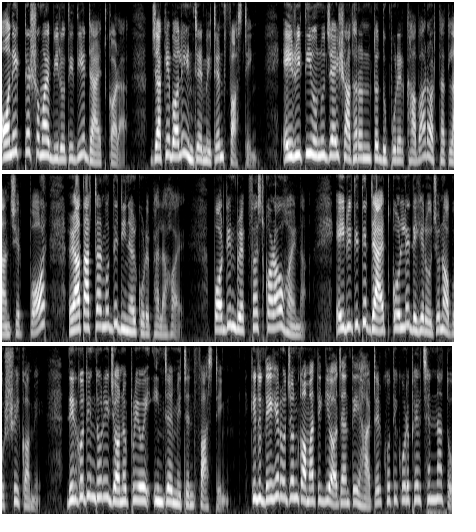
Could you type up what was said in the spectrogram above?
অনেকটা সময় বিরতি দিয়ে ডায়েট করা, যাকে বলে ইন্টারমিটেন্ট ফাস্টিং এই রীতি অনুযায়ী সাধারণত দুপুরের খাবার অর্থাৎ লাঞ্চের পর রাত আটটার মধ্যে ডিনার করে ফেলা হয়। পরদিন ব্রেকফাস্ট করাও হয় না। এই রীতিতে ডায়েট করলে দেহের ওজন অবশ্যই কমে। দীর্ঘদিন ধরেই জনপ্রিয় ইন্টারমিটেন্ট ফাস্টিং কিন্তু দেহের ওজন কমাতে গিয়ে অজান্তেই হার্টের ক্ষতি করে ফেলছেন না তো?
